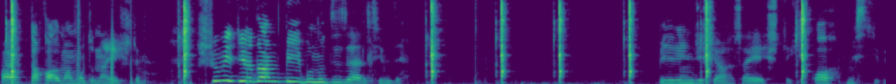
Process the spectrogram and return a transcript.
Hayatta kalma moduna geçtim. Şu videodan bir bunu düzelteyim de. Birinci şahsa geçtik. Oh mis gibi.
